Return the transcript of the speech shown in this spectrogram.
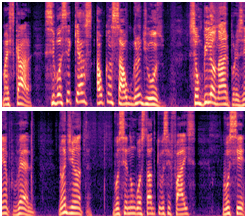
Mas, cara, se você quer alcançar algo grandioso, ser um bilionário, por exemplo, velho, não adianta você não gostar do que você faz, você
